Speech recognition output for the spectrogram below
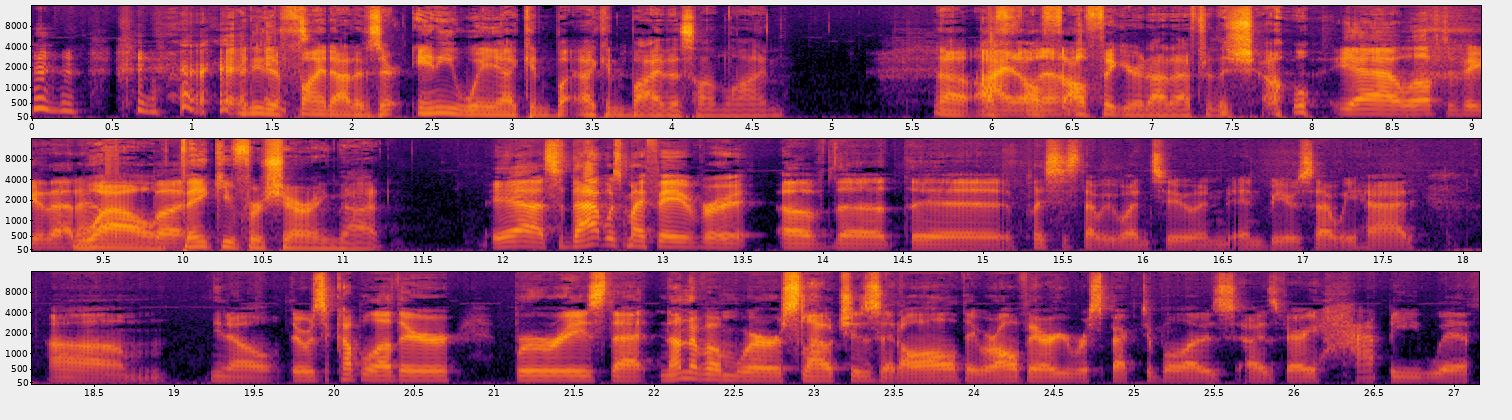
I need to find out is there any way I can bu- I can buy this online. Uh, I'll, I don't I'll, know. I'll figure it out after the show. Yeah, we'll have to figure that out. wow! But, Thank you for sharing that. yeah, so that was my favorite of the the places that we went to and, and beers that we had. Um, you know, there was a couple other breweries that none of them were slouches at all. They were all very respectable. I was I was very happy with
